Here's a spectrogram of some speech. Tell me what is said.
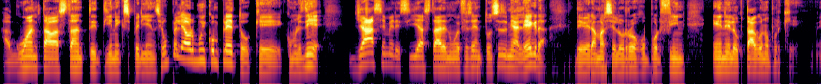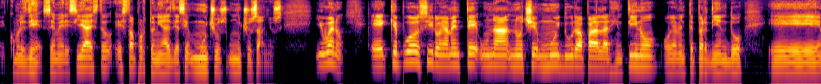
aguanta bastante, tiene experiencia, un peleador muy completo que, como les dije, ya se merecía estar en UFC. Entonces me alegra de ver a Marcelo Rojo por fin en el octágono porque, eh, como les dije, se merecía esto, esta oportunidad desde hace muchos, muchos años. Y bueno, eh, ¿qué puedo decir? Obviamente una noche muy dura para el argentino, obviamente perdiendo eh,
